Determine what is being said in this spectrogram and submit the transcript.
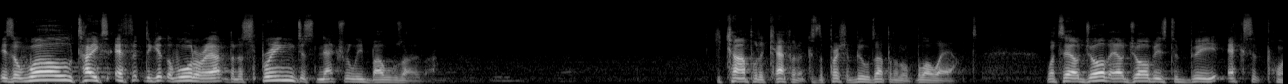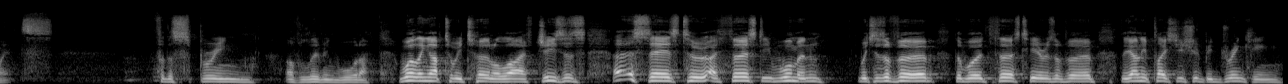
is a well takes effort to get the water out, but a spring just naturally bubbles over. You can't put a cap on it because the pressure builds up and it'll blow out. What's our job? Our job is to be exit points for the spring of living water, welling up to eternal life. Jesus uh, says to a thirsty woman, which is a verb, the word thirst here is a verb, the only place you should be drinking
